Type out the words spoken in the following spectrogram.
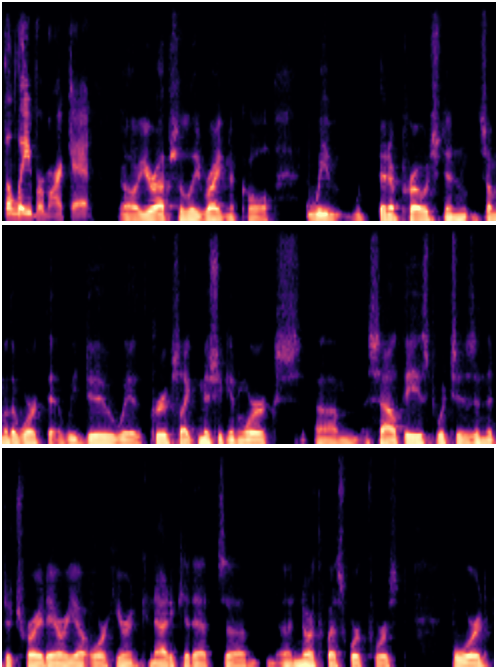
the labor market Oh, you're absolutely right, Nicole. We've been approached, in some of the work that we do with groups like Michigan Works um, Southeast, which is in the Detroit area, or here in Connecticut at uh, uh, Northwest Workforce Board,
